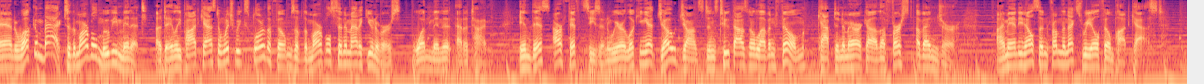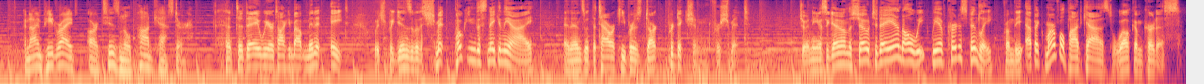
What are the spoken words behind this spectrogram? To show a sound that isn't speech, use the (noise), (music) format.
And welcome back to the Marvel Movie Minute, a daily podcast in which we explore the films of the Marvel Cinematic Universe one minute at a time. In this, our fifth season, we are looking at Joe Johnston's 2011 film, Captain America The First Avenger. I'm Andy Nelson from the Next Reel Film Podcast. And I'm Pete Wright, artisanal podcaster. (laughs) Today we are talking about Minute 8, which begins with Schmidt poking the snake in the eye and ends with the Tower Keeper's dark prediction for Schmidt. Joining us again on the show today and all week, we have Curtis Findlay from the Epic Marvel Podcast. Welcome, Curtis.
